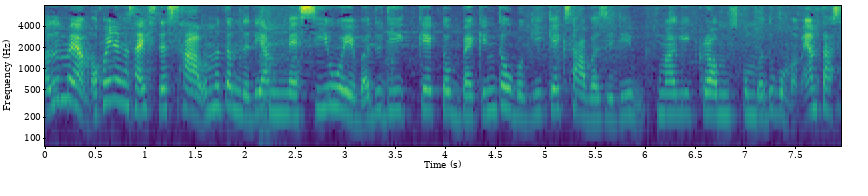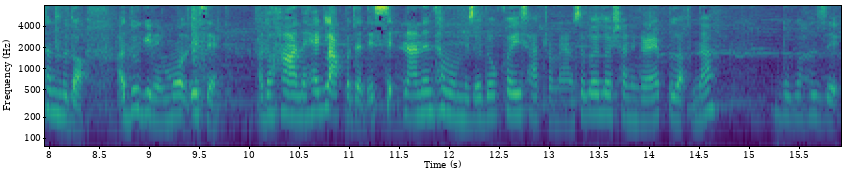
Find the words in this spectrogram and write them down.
ꯑꯗꯨ ꯃꯌꯥꯝ ꯑꯩꯈꯣꯏꯅ ꯉꯁꯥꯏ ꯁꯤꯗ ꯁꯥꯕ ꯃꯇꯝꯗꯗꯤ ꯌꯥꯝ ꯃꯦꯁꯤ ꯑꯣꯏꯌꯦꯕ ꯑꯗꯨꯗꯤ ꯀꯦꯛꯇꯣ ꯕꯦꯀꯤꯡ ꯇꯧꯕꯒꯤ ꯀꯦꯛ ꯁꯥꯕꯁꯤꯗꯤ ꯃꯥꯒꯤ ꯀ꯭ꯔꯝꯁꯀꯨꯝꯕ ꯑꯗꯨꯒꯨꯝꯕ ꯃꯌꯥꯝ ꯇꯥꯁꯟꯕꯗꯣ ꯑꯗꯨꯒꯤꯅꯦ ꯃꯣꯠꯂꯤꯁꯦ ꯑꯗꯣ ꯍꯥꯟꯅ ꯍꯦꯛ ꯂꯥꯛꯄꯗꯗꯤ ꯁꯤꯠ ꯅꯥꯟꯅ ꯊꯝꯃꯝꯃꯤꯁꯦ ꯑꯗꯣ ꯑꯩꯈꯣꯏ ꯁꯥꯇ꯭ꯔ ꯃꯌꯥꯝꯁꯦ ꯂꯣꯏ ꯂꯣꯏꯁꯟꯈ꯭ꯔꯦ ꯄꯨꯂꯞꯅ ꯑꯗꯨꯒ ꯍꯧꯖꯤꯛ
